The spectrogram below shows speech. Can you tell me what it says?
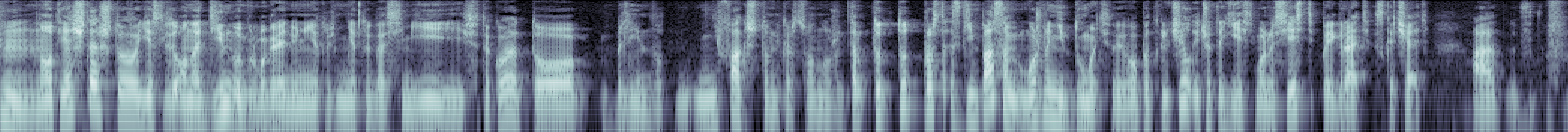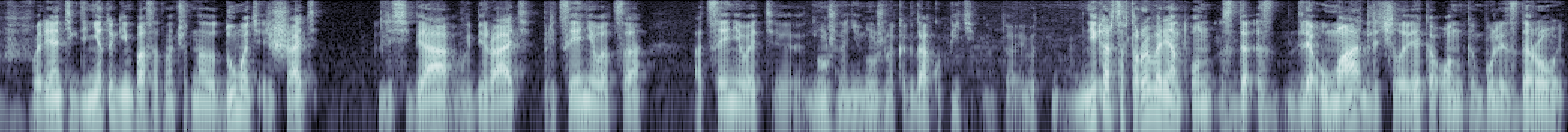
Хм, ну вот я считаю, что если он один, ну, грубо говоря, у него нету, нету да, семьи и все такое, то, блин, вот не факт, что, мне кажется, он нужен. Там, тут, тут просто с геймпасом можно не думать. Ты его подключил, и что-то есть. Можно сесть, поиграть, скачать. А в, в варианте, где нету геймпаса, там что-то надо думать, решать для себя, выбирать, прицениваться, оценивать, э, нужно, не нужно, когда купить. Да, вот, мне кажется, второй вариант, он для ума, для человека, он как более здоровый.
